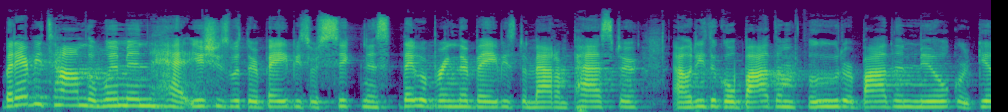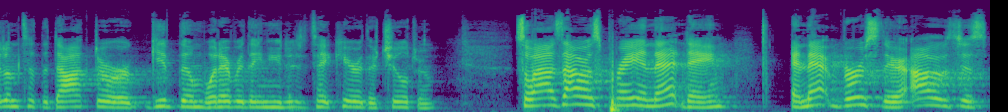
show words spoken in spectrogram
But every time the women had issues with their babies or sickness, they would bring their babies to Madam Pastor. I would either go buy them food or buy them milk or get them to the doctor or give them whatever they needed to take care of their children. So as I was praying that day, and that verse there, I was just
